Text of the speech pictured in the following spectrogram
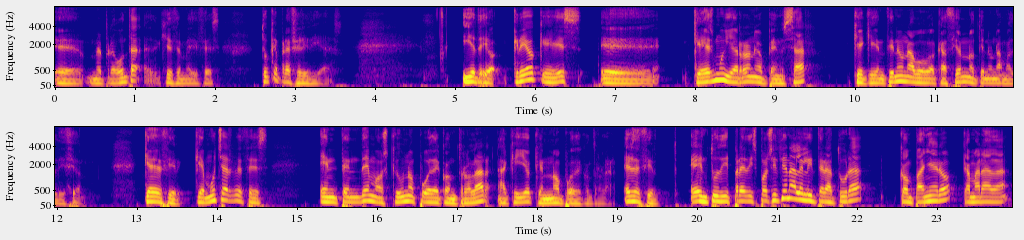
eh, me pregunta, eh, ¿qué dices? Me dices, ¿tú qué preferirías? Y yo te digo, creo que es, eh, que es muy erróneo pensar que quien tiene una vocación no tiene una maldición. Quiere decir, que muchas veces entendemos que uno puede controlar aquello que no puede controlar. Es decir, en tu di- predisposición a la literatura, compañero, camarada,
